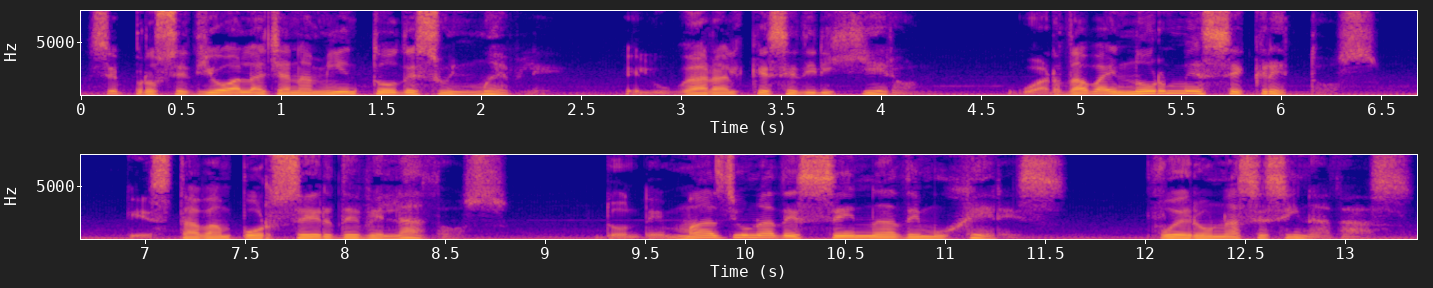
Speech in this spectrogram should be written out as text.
se procedió al allanamiento de su inmueble. El lugar al que se dirigieron guardaba enormes secretos que estaban por ser develados, donde más de una decena de mujeres fueron asesinadas.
